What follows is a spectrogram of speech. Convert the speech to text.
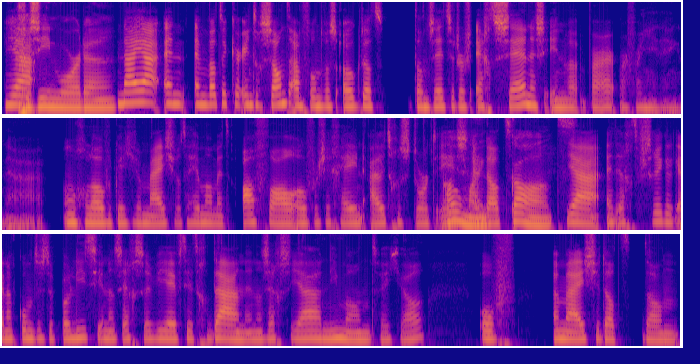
ja. gezien worden. Nou ja, en, en wat ik er interessant aan vond, was ook dat dan zetten er dus echt scènes in wa- waar, waarvan je denkt, nou, ongelooflijk, weet je, een meisje wat helemaal met afval over zich heen uitgestort is. oh my en dat, god. ja, het echt verschrikkelijk. En dan komt dus de politie en dan zegt ze, wie heeft dit gedaan? En dan zegt ze, ja, niemand, weet je wel. Of een meisje dat dan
